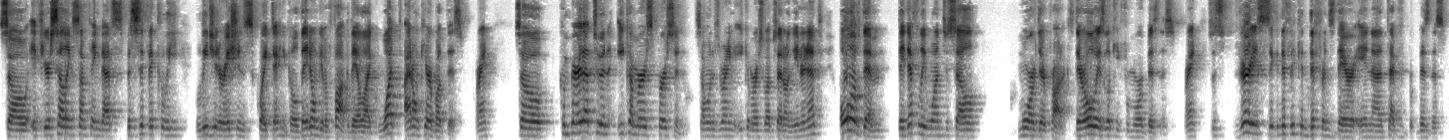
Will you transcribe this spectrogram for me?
So if you're selling something that's specifically lead generation is quite technical, they don't give a fuck. They're like, what? I don't care about this, right? So compare that to an e-commerce person, someone who's running an e-commerce website on the internet. All of them, they definitely want to sell more of their products. They're always looking for more business, right? So it's very significant difference there in a type of business.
